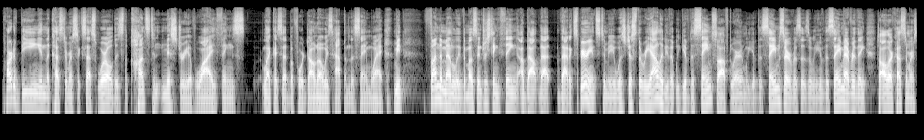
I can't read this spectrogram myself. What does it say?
part of being in the customer success world is the constant mystery of why things, like I said before, don't always happen the same way. I mean, fundamentally the most interesting thing about that that experience to me was just the reality that we give the same software and we give the same services and we give the same everything to all our customers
